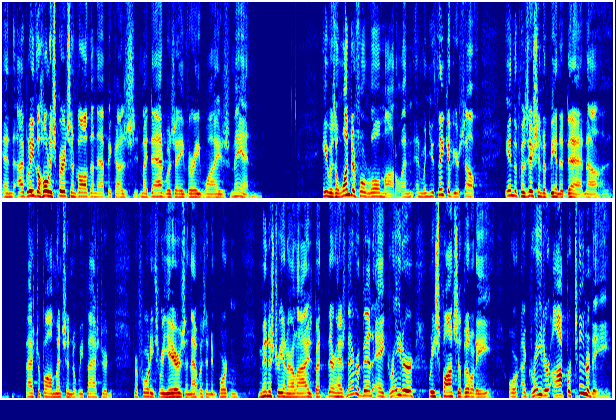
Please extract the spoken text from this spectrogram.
And I believe the Holy Spirit's involved in that because my dad was a very wise man. He was a wonderful role model. And, and when you think of yourself in the position of being a dad, now, Pastor Paul mentioned that we pastored for 43 years, and that was an important ministry in our lives, but there has never been a greater responsibility or a greater opportunity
